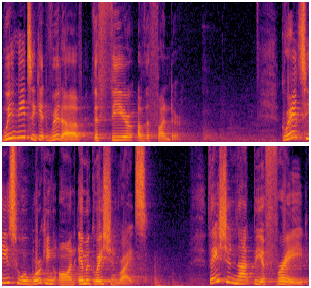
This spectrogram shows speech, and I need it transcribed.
We need to get rid of the fear of the funder. Grantees who are working on immigration rights, they should not be afraid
